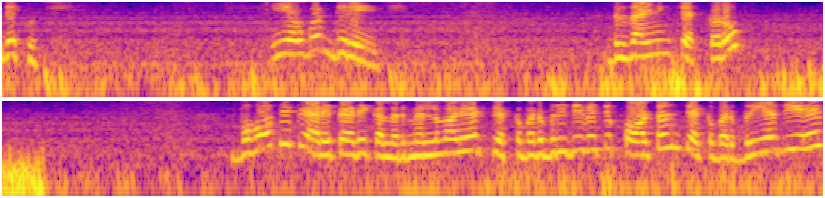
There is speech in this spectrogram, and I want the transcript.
ਦੇਖੋ ਜੀ। ਇਹ ਆਊਗਾ ਗ੍ਰੇ ਜੀ। ਡਿਜ਼ਾਈਨਿੰਗ ਚੈੱਕ ਕਰੋ। ਬਹੁਤ ਹੀ ਪਿਆਰੇ ਪਿਆਰੇ ਕਲਰ ਮਿਲਣ ਵਾਲੇ ਆ। ਚੈੱਕ ਬਰਬਰੀ ਦੇ ਵਿੱਚ ਕਾਟਨ ਚੈੱਕ ਬਰਬਰੀ ਹੈ ਜੀ ਇਹ।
